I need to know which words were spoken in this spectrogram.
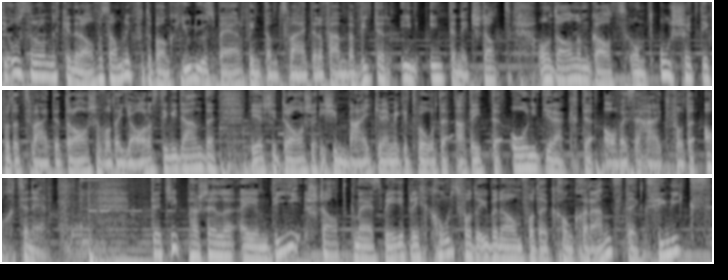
Die außerordentliche Generalversammlung von der Bank Julius Baer findet am 2. November wieder im Internet statt. Unter anderem geht es um die Ausschüttung von der zweiten Tranche der Jahresdividende. Die erste Tranche ist im Mai genehmigt worden, auch dort ohne direkte Anwesenheit von der Aktionäre. Der Chip-Hersteller AMD steht gemäss Medienbericht kurz vor der Übernahme von der Konkurrenz, der Xinix.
